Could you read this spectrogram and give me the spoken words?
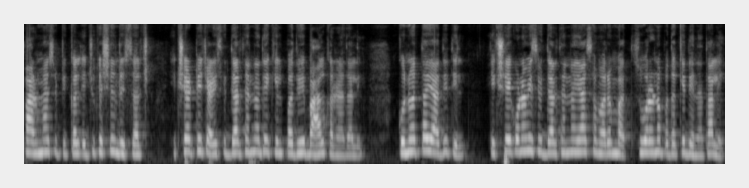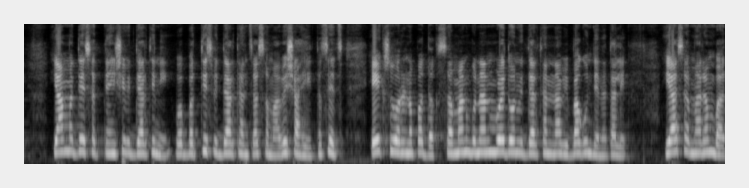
Pharmaceutical Education Research एकशे अठ्ठेचाळीस विद्यार्थ्यांना देखील पदवी बहाल करण्यात आली. गुणवत्ता यादीतील एकशे एकोणावीस विद्यार्थ्यांना या समारंभात सुवर्णपदके देण्यात आले. यामध्ये सत्याऐंशी विद्यार्थिनी व बत्तीस विद्यार्थ्यांचा समावेश आहे. तसेच एक सुवर्णपदक समान गुणांमुळे दोन विद्यार्थ्यांना विभागून देण्यात आले. या समारंभात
